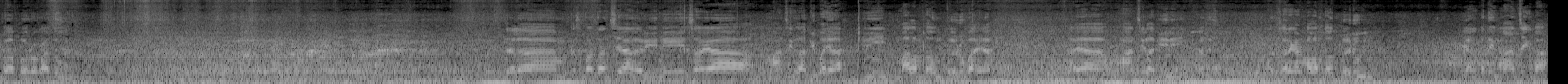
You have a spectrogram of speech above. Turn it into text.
wabarakatuh. Dalam kesempatan siang hari ini saya mancing lagi Pak ya. Ini malam tahun baru Pak ya. Saya mancing lagi nih. Sore kan malam tahun baru ini. Yang penting mancing Pak.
